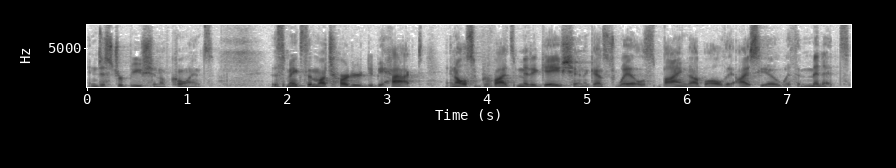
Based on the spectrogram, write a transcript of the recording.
and distribution of coins. This makes it much harder to be hacked and also provides mitigation against whales buying up all the ICO within minutes,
